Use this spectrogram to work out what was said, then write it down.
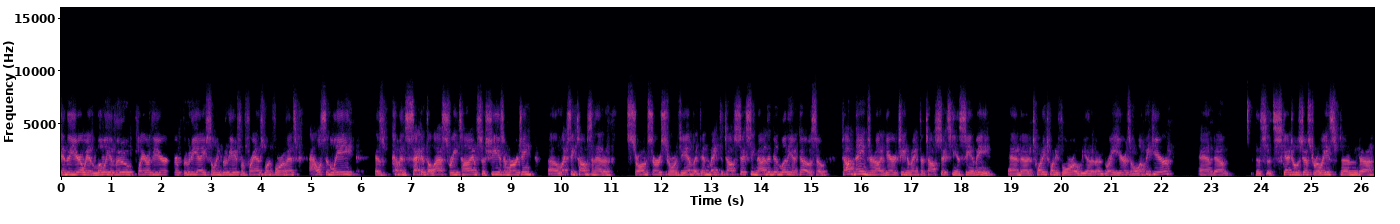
in the year, we had Lilia Vu, Player of the Year, Boutier, Celine Boutier from France won four events. Allison Lee has come in second the last three times, so she's emerging. Uh, Lexi Thompson had a strong surge towards the end, but didn't make the top 60. Neither did Lydia Ko. So top names are not guaranteed to make the top 60 in CME. And uh, 2024 will be a, a, great year. It's an Olympic year, and um, this schedule is just released, and uh,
